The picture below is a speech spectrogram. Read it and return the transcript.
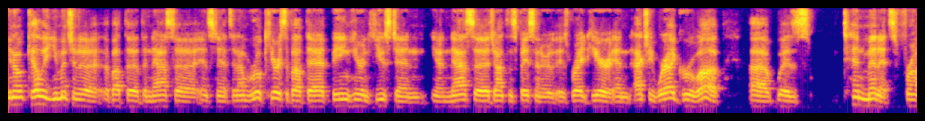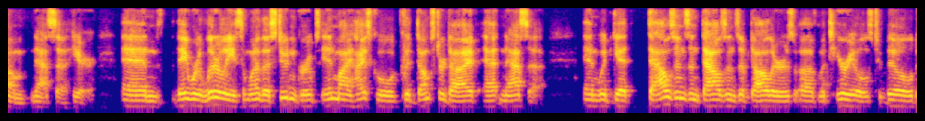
You know, Kelly, you mentioned uh, about the the NASA incident, and I'm real curious about that. Being here in Houston, you know, NASA Johnson Space Center is right here, and actually, where I grew up uh, was 10 minutes from NASA here, and they were literally so one of the student groups in my high school could dumpster dive at NASA, and would get thousands and thousands of dollars of materials to build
